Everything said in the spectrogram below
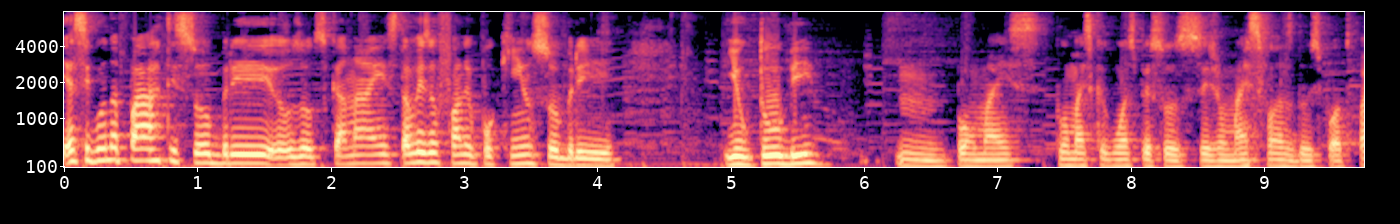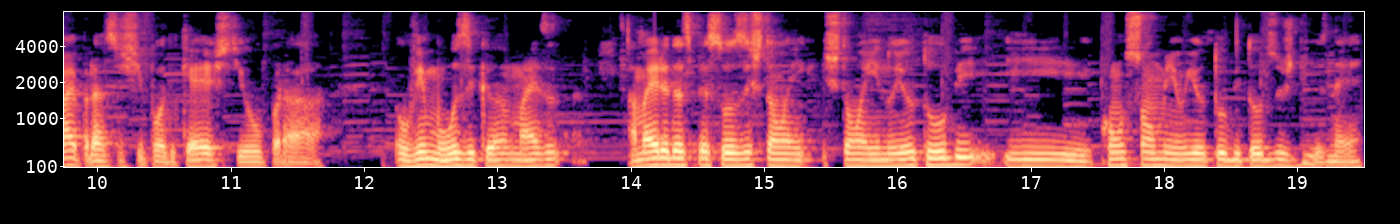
E a segunda parte sobre os outros canais, talvez eu fale um pouquinho sobre YouTube, hum, por mais por mais que algumas pessoas sejam mais fãs do Spotify para assistir podcast ou para ouvir música, mas a maioria das pessoas estão aí, estão aí no YouTube e consomem o YouTube todos os dias, né?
